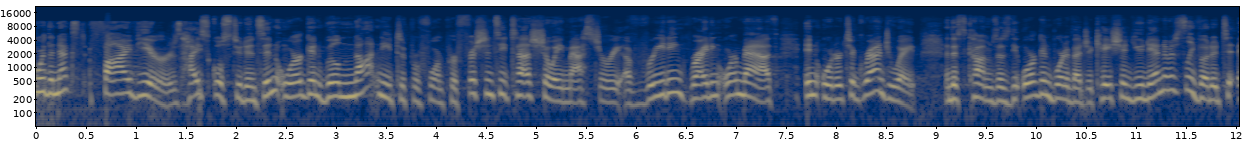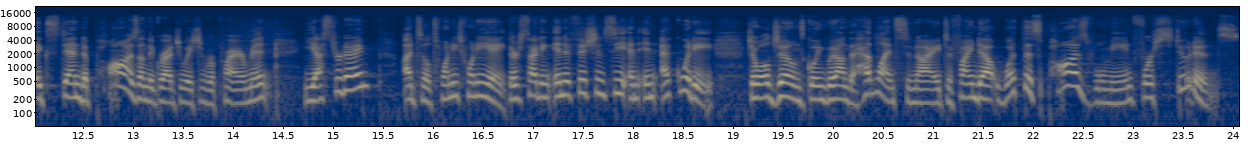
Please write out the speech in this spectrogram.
For the next five years, high school students in Oregon will not need to perform proficiency tests showing mastery of reading, writing, or math in order to graduate. And this comes as the Oregon Board of Education unanimously voted to extend a pause on the graduation requirement yesterday until 2028. They're citing inefficiency and inequity. Joel Jones going beyond the headlines tonight to find out what this pause will mean for students.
